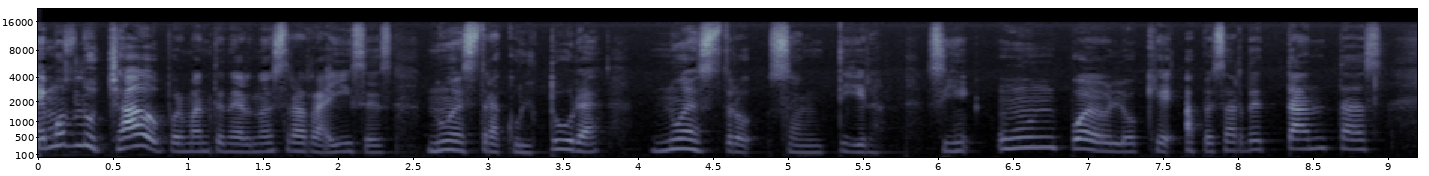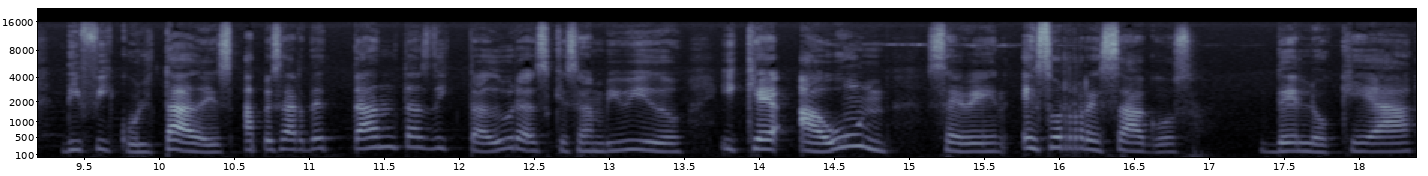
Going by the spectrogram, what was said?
Hemos luchado por mantener nuestras raíces, nuestra cultura, nuestro sentir. ¿sí? Un pueblo que a pesar de tantas dificultades, a pesar de tantas dictaduras que se han vivido y que aún se ven esos rezagos de lo que ha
